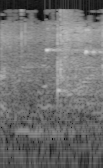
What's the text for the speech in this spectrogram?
Okay.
